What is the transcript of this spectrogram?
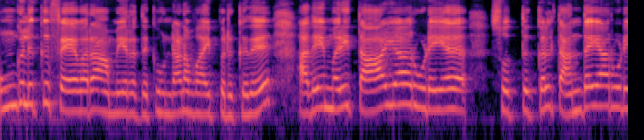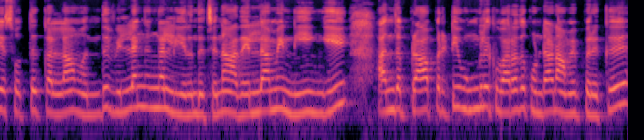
உங்களுக்கு ஃபேவராக அமையறதுக்கு உண்டான வாய்ப்பு இருக்குது. அதே மாதிரி தாயாருடைய சொத்துக்கள் தந்தையாருடைய சொத்துக்கள்லாம் வந்து வில்லங்கங்கள் இருந்துச்சுன்னா அது எல்லாமே நீங்கி அந்த ப்ராப்பர்ட்டி உங்களுக்கு வரதுக்கு உண்டான அமைப்பு இருக்குது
